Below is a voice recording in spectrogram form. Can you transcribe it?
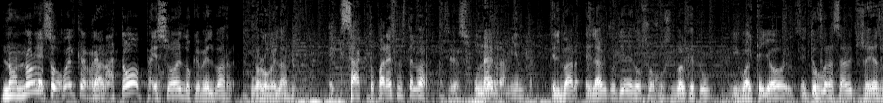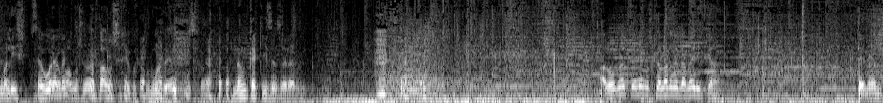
No, no lo Eso, tocó el que remató. pero- Eso es lo que ve el VAR, no lo ve el árbitro. Exacto, para eso está el VAR. Así es. Una Bueno. herramienta. El VAR, el árbitro tiene dos ojos, igual que tú. Igual que yo. Y que Si tú fueras árbitro serías malísimo. Seguramente. Bueno, vamos a una pausa y volvemos. Nunca quise ser árbitro. Al volver tenemos que hablar del América. Tenemos.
